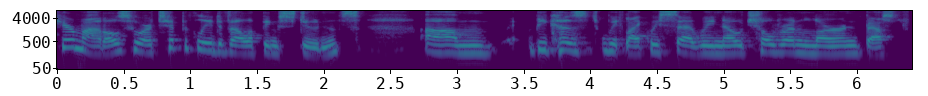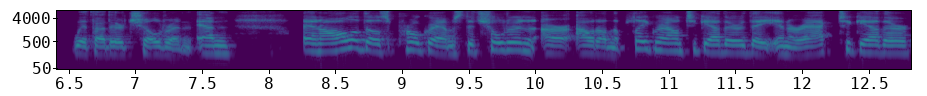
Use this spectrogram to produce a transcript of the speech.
peer models who are typically developing students um, because, we, like we said, we know children learn best with other children. And and all of those programs, the children are out on the playground together, they interact together.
